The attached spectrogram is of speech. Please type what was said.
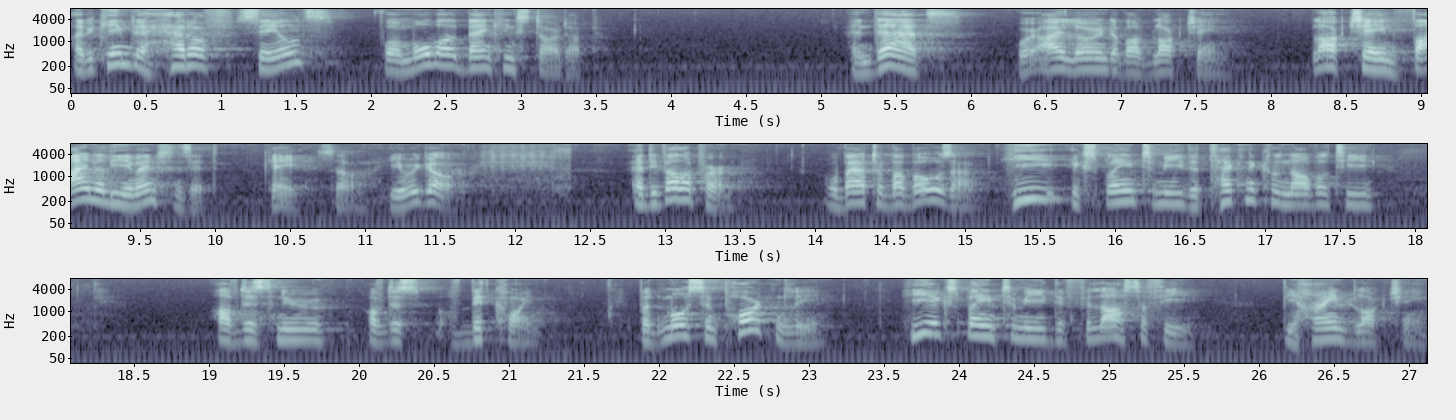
I became the head of sales for a mobile banking startup. And that's where I learned about blockchain. Blockchain finally mentions it. Okay, so here we go. A developer, Roberto Barbosa, he explained to me the technical novelty of this new, of this, of Bitcoin. But most importantly, he explained to me the philosophy behind blockchain.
